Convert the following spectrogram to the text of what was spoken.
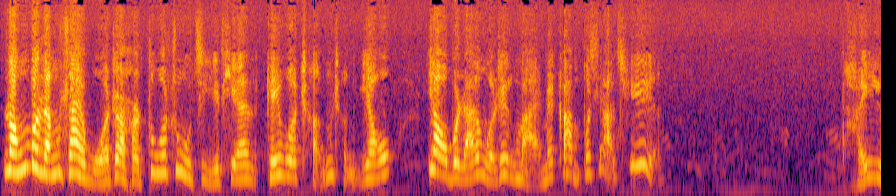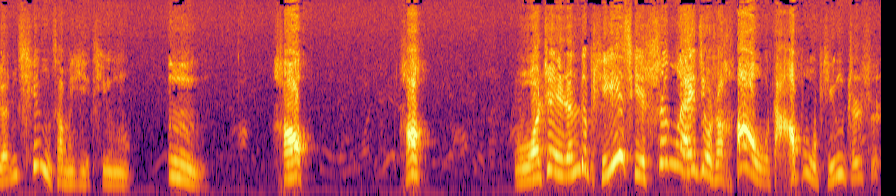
能不能在我这儿多住几天，给我撑撑腰？要不然我这个买卖干不下去了。裴元庆这么一听，嗯，好，好，我这人的脾气生来就是好打不平之事。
